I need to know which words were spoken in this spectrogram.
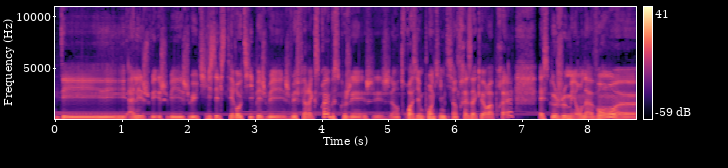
des. Allez, je vais, je vais, je vais utiliser le stéréotype et je vais, je vais faire exprès parce que j'ai un troisième point qui me tient très à cœur après. Est-ce que je mets en avant euh,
